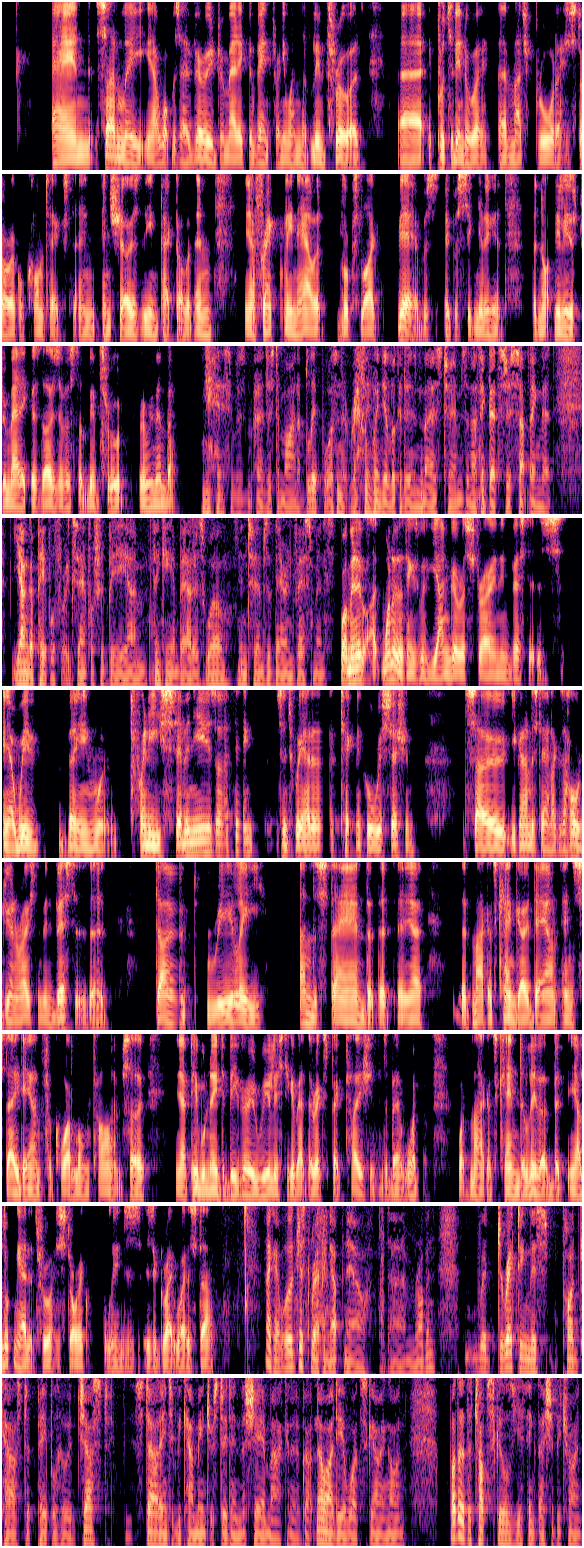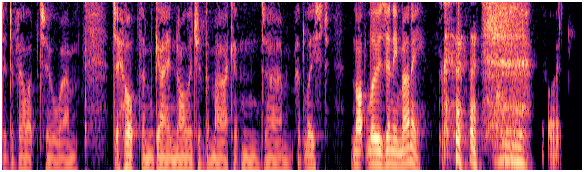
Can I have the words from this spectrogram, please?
and suddenly, you know, what was a very dramatic event for anyone that lived through it. Uh, it puts it into a, a, much broader historical context and, and shows the impact of it. And you know, frankly, now it looks like yeah, it was it was significant, but not nearly as dramatic as those of us that lived through it remember. Yes, it was uh, just a minor blip, wasn't it, really, when you look at it in those terms? And I think that's just something that younger people, for example, should be um, thinking about as well in terms of their investments. Well, I mean, one of the things with younger Australian investors, you know, we've been 27 years, I think, since we had a technical recession. So you can understand, like, there's a whole generation of investors that don't really understand that, that you know, that markets can go down and stay down for quite a long time. So you know, people need to be very realistic about their expectations about what, what markets can deliver. But, you know, looking at it through a historical lens is, is a great way to start. Okay, well, just wrapping up now, um, Robin. We're directing this podcast at people who are just starting to become interested in the share market and have got no idea what's going on. What are the top skills you think they should be trying to develop to um, to help them gain knowledge of the market and um, at least not lose any money?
